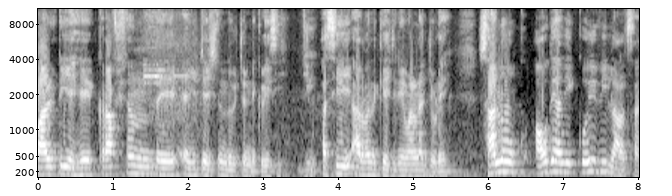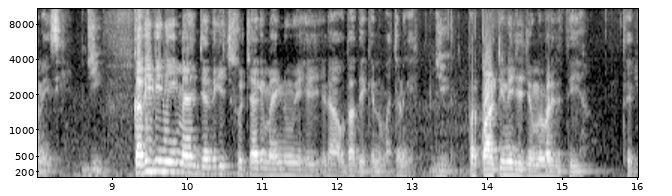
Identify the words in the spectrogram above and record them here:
ਪਾਰਟੀ ਇਹ ਕਰਪਸ਼ਨ ਦੇ ਐਜੀਟੇਸ਼ਨ ਦੇ ਵਿੱਚੋਂ ਨਿਕਲੀ ਸੀ। ਜੀ। ਅਸੀਂ ਅਰਵਿੰਦ ਕੇਜਰੀਵਾਲ ਨਾਲ ਜੁੜੇ। ਸਾਨੂੰ ਅਹੁਦਿਆਂ ਦੀ ਕੋਈ ਵੀ ਲਾਲਸਾ ਨਹੀਂ ਸੀ। ਜੀ। ਕਦੀ ਵੀ ਨਹੀਂ ਮੈਂ ਜ਼ਿੰਦਗੀ 'ਚ ਸੋਚਿਆ ਕਿ ਮੈਨੂੰ ਇਹ ਜਿਹੜਾ ਅਹੁਦਾ ਦੇ ਕੇ ਨਵਾਜਣਗੇ। ਜੀ। ਪਰ ਪਾਰਟੀ ਨੇ ਜੇ ਜ਼ਿੰਮੇਵਾਰੀ ਦਿੱਤੀ ਆ ਤੇ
